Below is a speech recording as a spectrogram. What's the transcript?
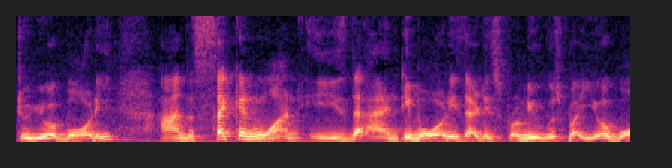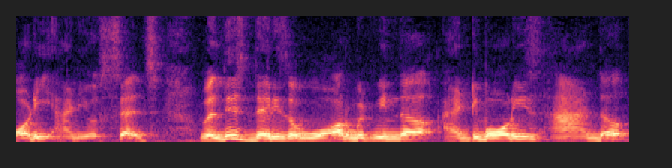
to your body and the second one is the antibodies that is produced by your body and your cells. Well this there is a war between the antibodies and the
